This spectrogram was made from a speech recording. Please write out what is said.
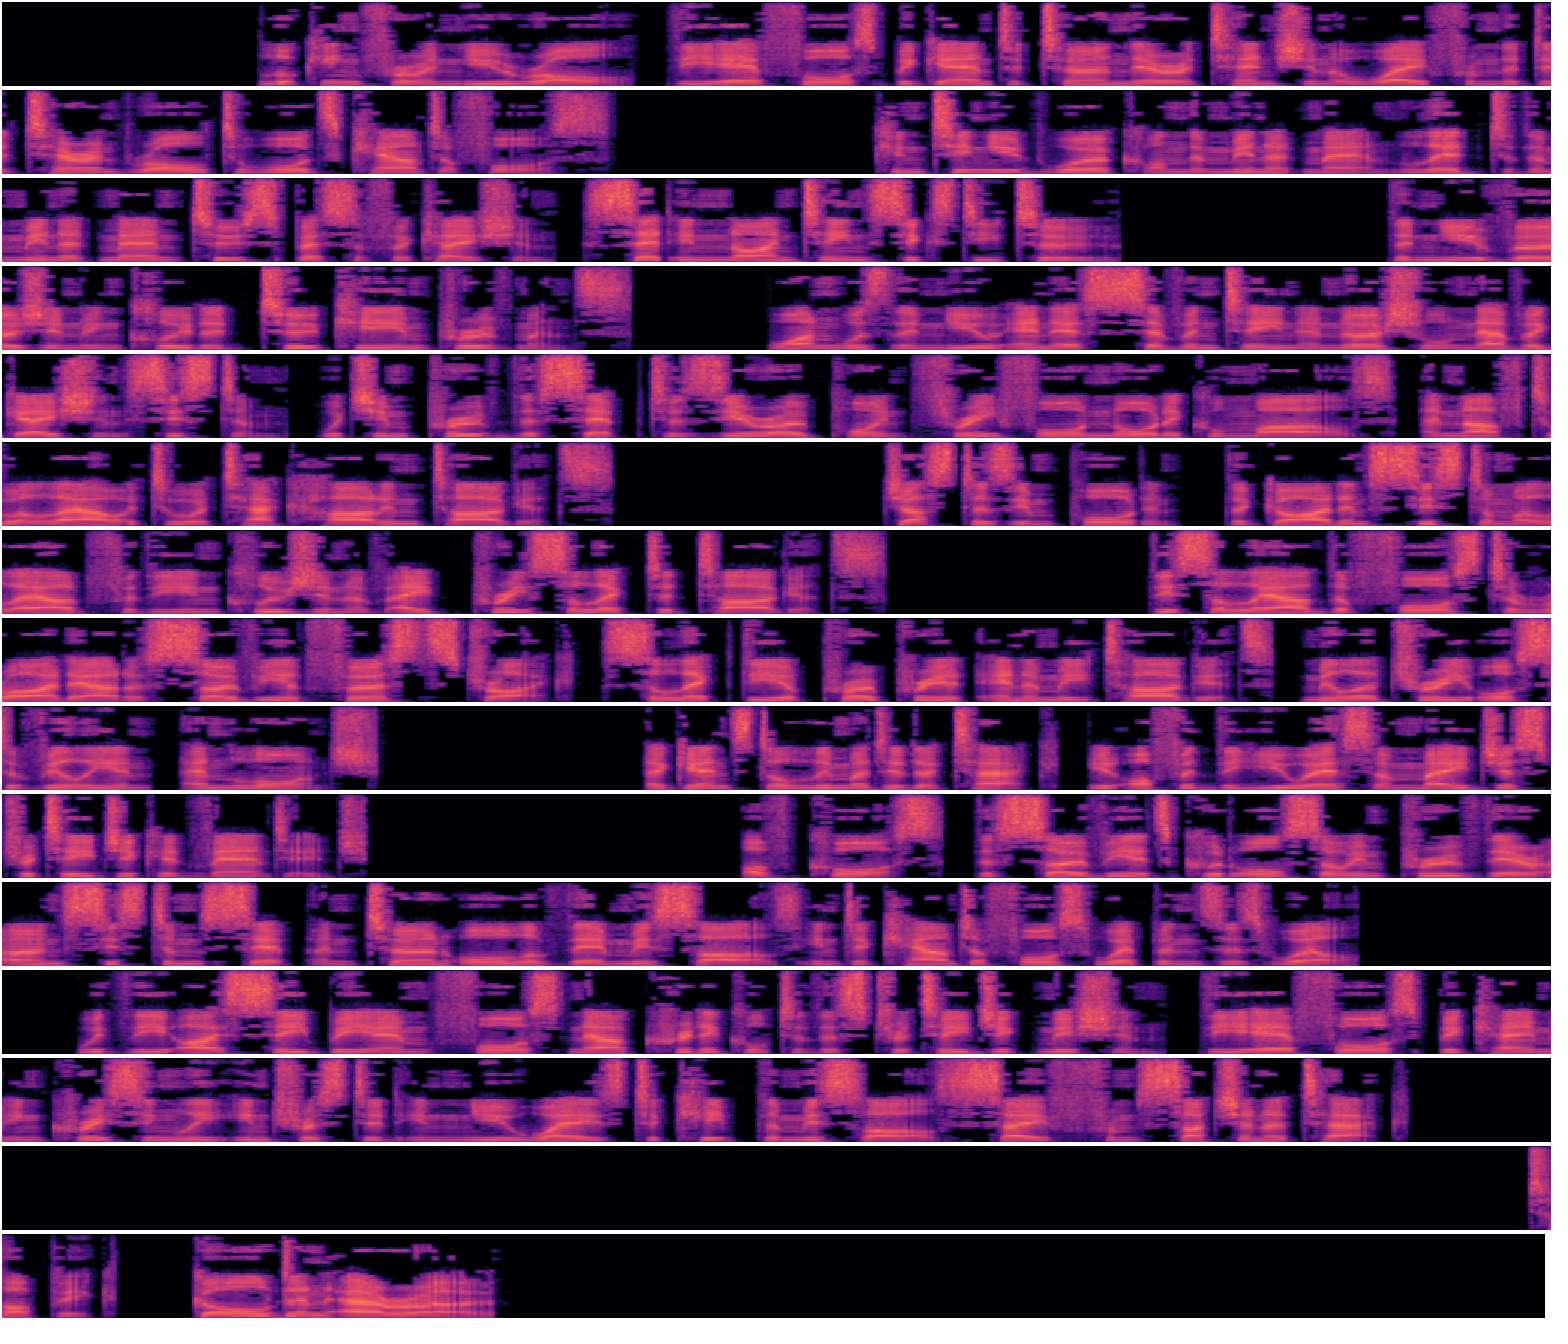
Looking for a new role, the Air Force began to turn their attention away from the deterrent role towards counterforce. Continued work on the Minuteman led to the Minuteman II specification, set in 1962. The new version included two key improvements. One was the new NS-17 inertial navigation system, which improved the CEP to 0.34 nautical miles, enough to allow it to attack hardened targets. Just as important, the guidance system allowed for the inclusion of eight pre-selected targets. This allowed the force to ride out a Soviet first strike, select the appropriate enemy targets, military or civilian, and launch. Against a limited attack, it offered the US a major strategic advantage. Of course, the Soviets could also improve their own system's CEP and turn all of their missiles into counterforce weapons as well. With the ICBM force now critical to the strategic mission, the Air Force became increasingly interested in new ways to keep the missiles safe from such an attack. Golden Arrow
